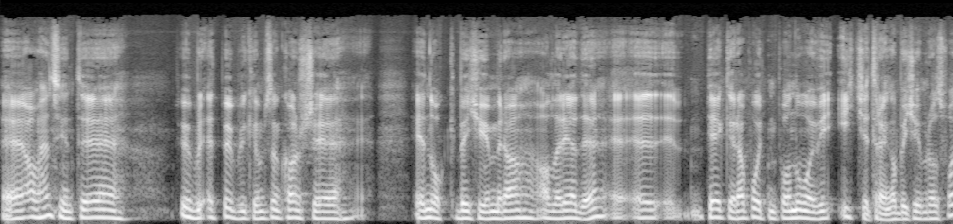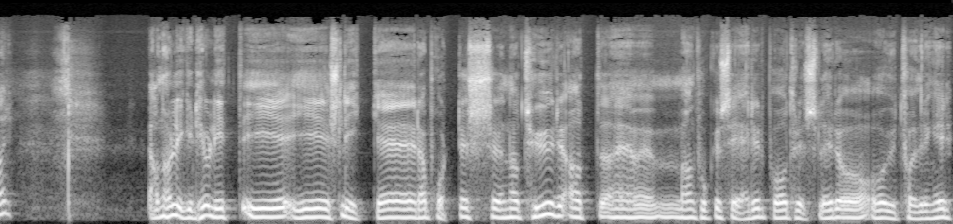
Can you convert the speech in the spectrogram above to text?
Eh, av hensyn til et publikum som kanskje er nok bekymra allerede, eh, eh, peker rapporten på noe vi ikke trenger å bekymre oss for? Ja, Nå ligger det jo litt i, i slike rapporters natur at uh, man fokuserer på trusler og, og utfordringer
